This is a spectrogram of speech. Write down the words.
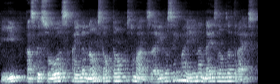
e as pessoas ainda não estão tão acostumadas. Aí você imagina 10 anos atrás.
